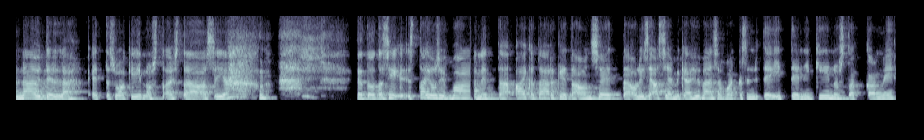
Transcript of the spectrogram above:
näytellä, että sua kiinnostaisi tämä asia. Ja tuota, tajusin vaan, että aika tärkeää on se, että oli se asia mikä hyvänsä, vaikka se nyt ei itse niin kiinnostakaan, niin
